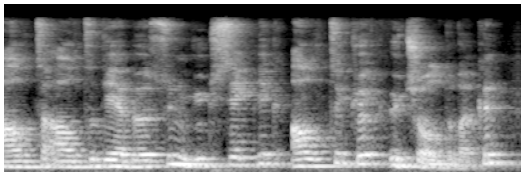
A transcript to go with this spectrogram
6 6 diye bölsün. Yükseklik 6 kök 3 oldu bakın.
